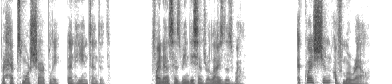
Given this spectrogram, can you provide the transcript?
perhaps more sharply than he intended. Finance has been decentralized as well. A question of morale.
